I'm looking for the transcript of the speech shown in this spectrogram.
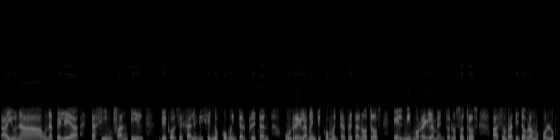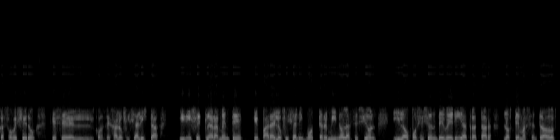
hay una, una pelea casi infantil de concejales diciendo cómo interpretan un reglamento y cómo interpretan otros el mismo reglamento. Nosotros hace un ratito hablamos con Lucas Ovejero, que es el concejal oficialista, y dice claramente que para el oficialismo terminó la sesión y la oposición debería tratar los temas centrados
